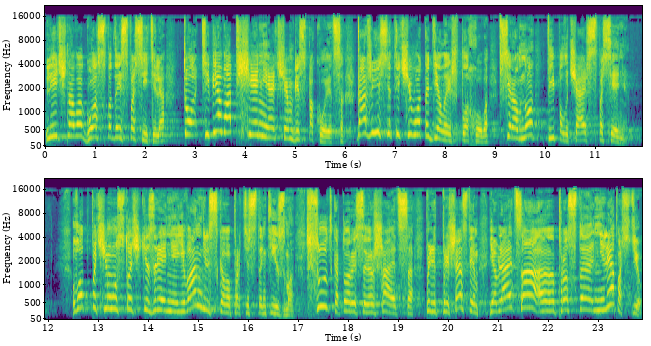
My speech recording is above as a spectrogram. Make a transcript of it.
личного Господа и Спасителя, то тебе вообще не о чем беспокоиться. Даже если ты чего-то делаешь плохого, все равно ты получаешь спасение. Вот почему с точки зрения евангельского протестантизма суд, который совершается перед пришествием, является э, просто нелепостью.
